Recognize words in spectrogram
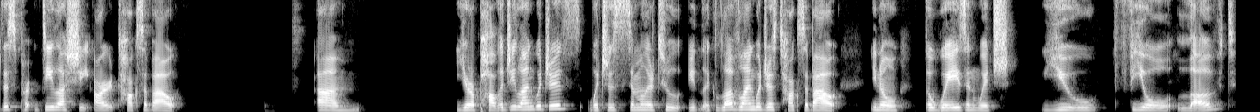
this per, Dila She Art talks about um your apology languages, which is similar to like love languages talks about, you know, the ways in which you feel loved.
